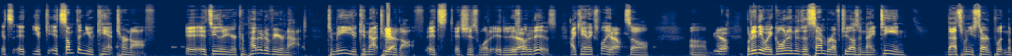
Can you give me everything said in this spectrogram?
it's it. You, it's something you can't turn off. It, it's either you're competitive or you're not. To me, you cannot turn Yeah. it off. It's it's just what it, it is. Yeah. What it is. I can't explain Yeah. it. So, um, yep. but anyway, going into December of 2019, that's when you started putting the,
